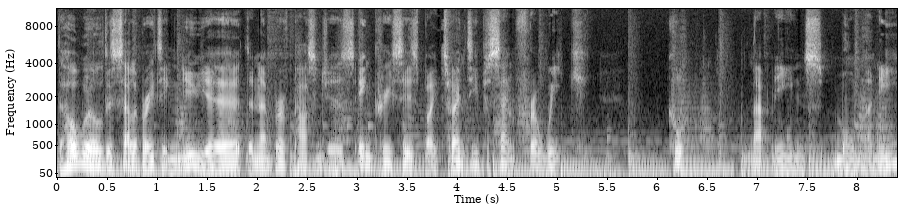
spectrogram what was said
The whole world is celebrating New Year. The number of passengers increases by 20% for a week. Cool. That means more money.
